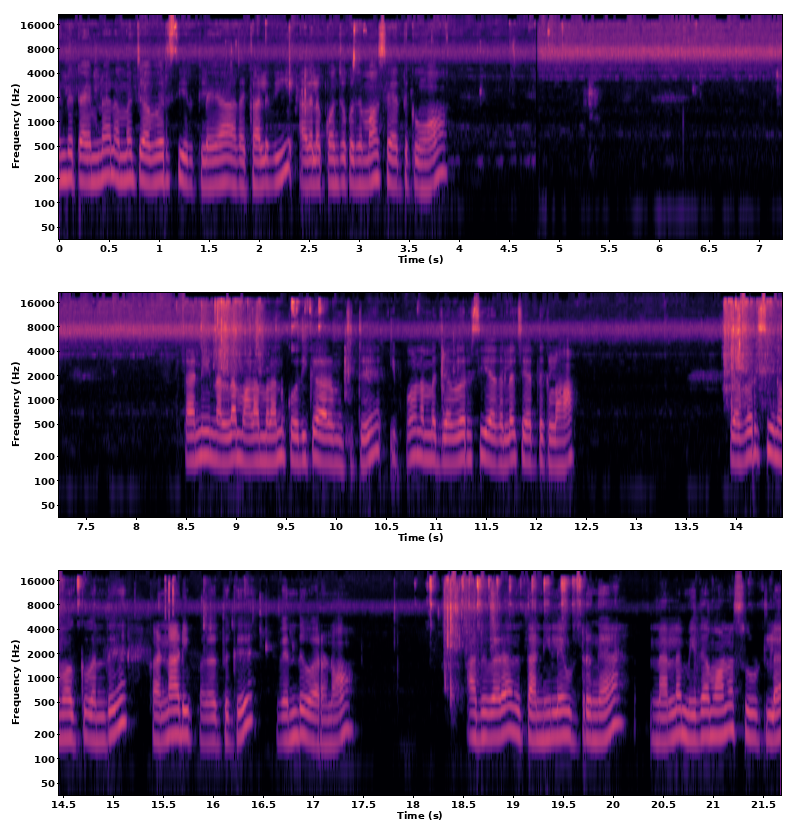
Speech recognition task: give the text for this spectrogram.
இந்த டைமில் நம்ம ஜவ்வரிசி இருக்கு இல்லையா அதை கழுவி அதில் கொஞ்சம் கொஞ்சமாக சேர்த்துக்குவோம். தண்ணி நல்லா மலமலன்னு கொதிக்க ஆரம்பிச்சிட்டு இப்போ நம்ம ஜவ்வரிசி அதில் சேர்த்துக்கலாம். ஜவரிசி நமக்கு வந்து கண்ணாடி பதத்துக்கு வெந்து வரணும். அது வரை அந்த தண்ணியிலே விட்டுருங்க. நல்ல மிதமான சூட்டில்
